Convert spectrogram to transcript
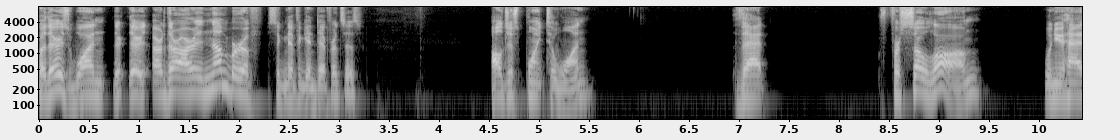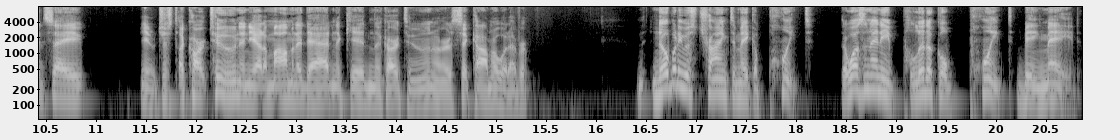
But there's one, there, there, are, there are a number of significant differences. I'll just point to one that for so long, when you had, say, you know, just a cartoon and you had a mom and a dad and a kid in the cartoon or a sitcom or whatever, nobody was trying to make a point. There wasn't any political point being made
